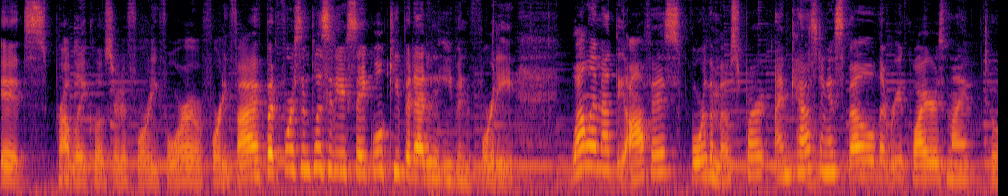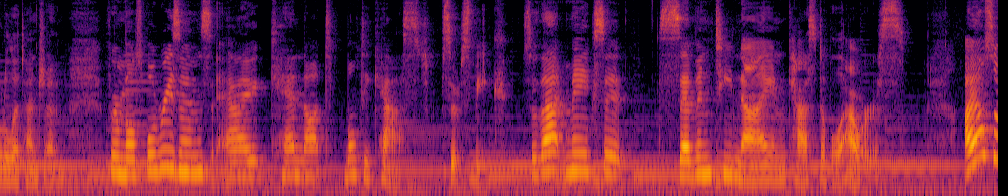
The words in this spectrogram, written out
It's probably closer to 44 or 45, but for simplicity's sake, we'll keep it at an even 40. While I'm at the office, for the most part, I'm casting a spell that requires my total attention. For multiple reasons, I cannot multicast, so to speak. So that makes it 79 castable hours. I also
